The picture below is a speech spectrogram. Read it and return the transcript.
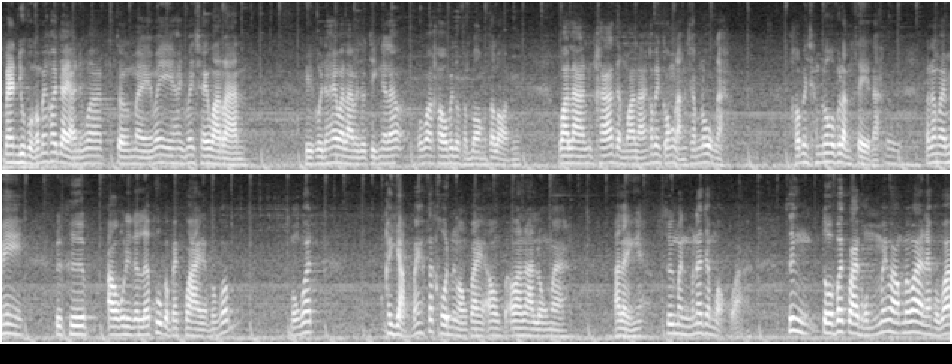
แมนยูผมก็ไม่เข้าใจอย่างหนึ่งว่าทำไมไม่ให้ไม่ใช้วาราน คือควรจะให้วารานเป็นตัวจริงได้แล้ว เพราะว่าเขาเป็นตัวสำรองตลอดไงวารานค้าแต่วารานเขาเป็นกองหลังแชมป์โลกนะเขาเป็นแชมป์โลกฝรั่งเศสนะเออแล้วทำไมไม่คือคือเอาลินเดอร์เลิฟคู่กับแม็กควายเนี่ยผมก็ผมว่าขยับไหมสักคนหนึ่งออกไปเอาเอาวารานลงมา อะไรอย่างเงี้ยซึ่งมันมันน่าจะเหมาะกว่า ซึ่งตัวแม็กควายผมไม่ว่าไม่ว่านะผมว่า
